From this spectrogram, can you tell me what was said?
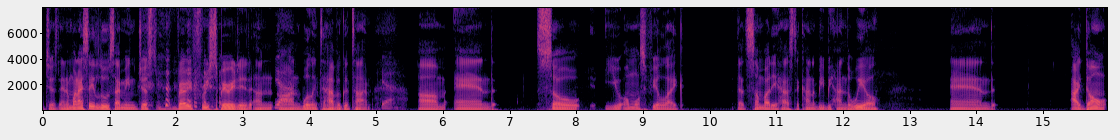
just and when I say loose, I mean just very free spirited on Yeah. on willing to have a good time. Yeah. Um, and so you almost feel like that somebody has to kind of be behind the wheel, and I don't.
